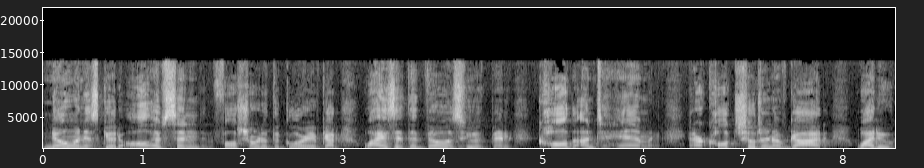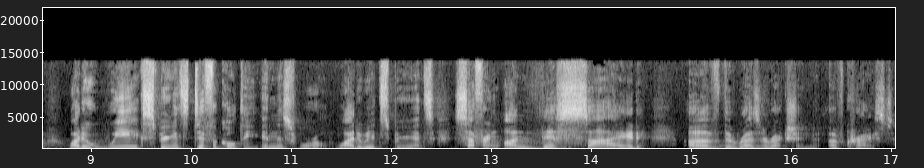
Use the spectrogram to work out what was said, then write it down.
no one is good, all have sinned and fall short of the glory of God. Why is it that those who have been called unto Him and, and are called children of God, why do, why do we experience difficulty in this world? Why do we experience suffering on this side of the resurrection of Christ?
